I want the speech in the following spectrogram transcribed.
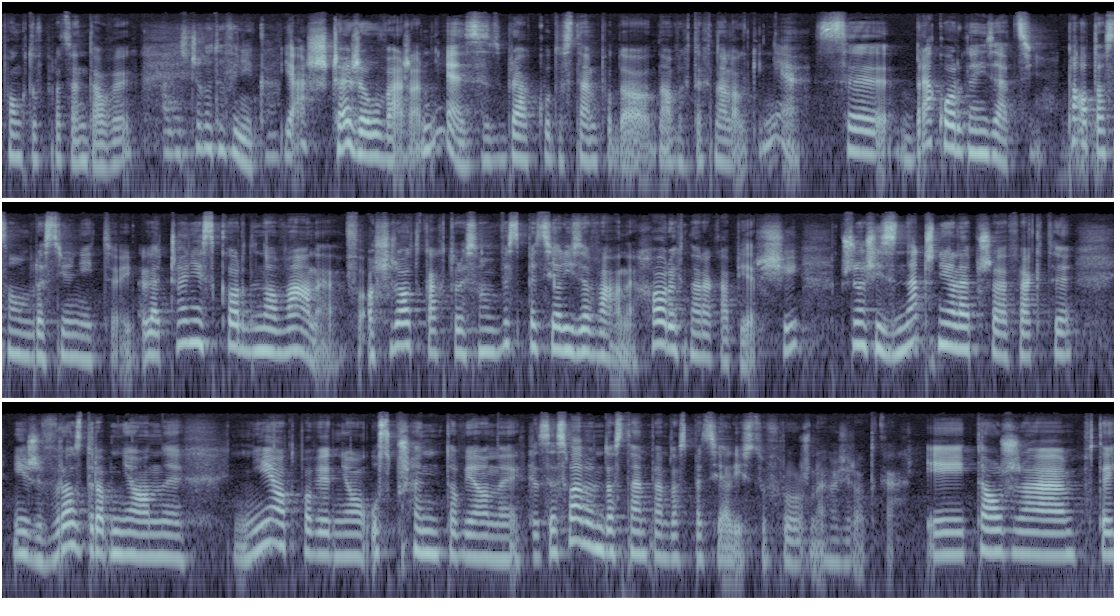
punktów procentowych. Ale z czego to wynika? Ja szczerze uważam, nie z braku dostępu do nowych technologii, nie, z braku organizacji. Po to są breast unity. Leczenie skoordynowane w ośrodkach, które są wyspecjalizowane, chorych na raka piersi, przynosi znacznie lepsze efekty niż w rozdrobnionych, nieodpowiednio usprzętowionych, ze słabym dostępem do specjalistów w różnych ośrodkach. I to, że w tej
